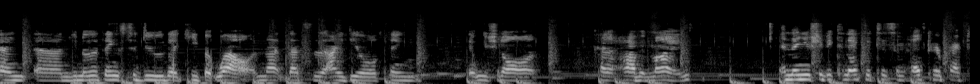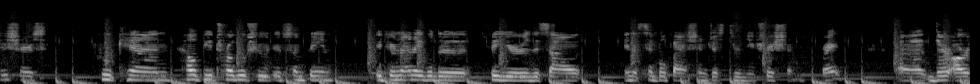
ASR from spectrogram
And and you know the things to do that keep it well. And that that's the ideal thing that we should all kind of have in mind. And then you should be connected to some healthcare practitioners who can help you troubleshoot if something if you're not able to figure this out in a simple fashion just through nutrition right uh, there are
